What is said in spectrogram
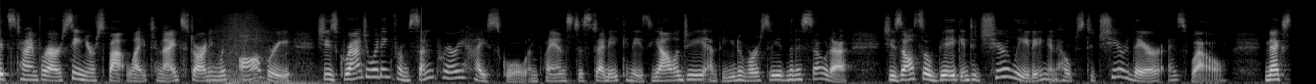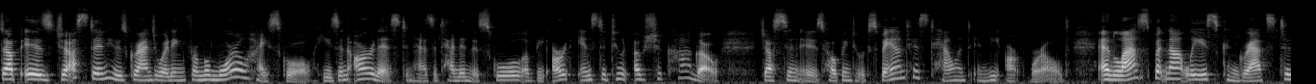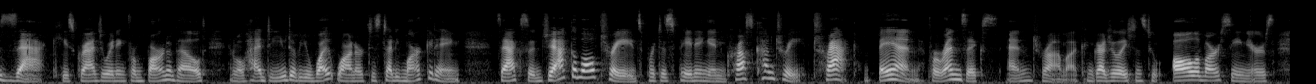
It's time for our senior spotlight tonight, starting with Aubrey. She's graduating from Sun Prairie High School and plans to study kinesiology at the University of Minnesota. She's also big into cheerleading and hopes to cheer there as well. Next up is Justin, who's graduating from Memorial High School. He's an artist and has attended the School of the Art Institute of Chicago. Justin is hoping to expand his talent in the art world. And last but not least, congrats to Zach. He's graduating from Barneveld and will head to UW Whitewater to study marketing. Zach's a jack of all trades, participating in cross country, track, band, forensics, and drama. Congratulations to all of our seniors.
